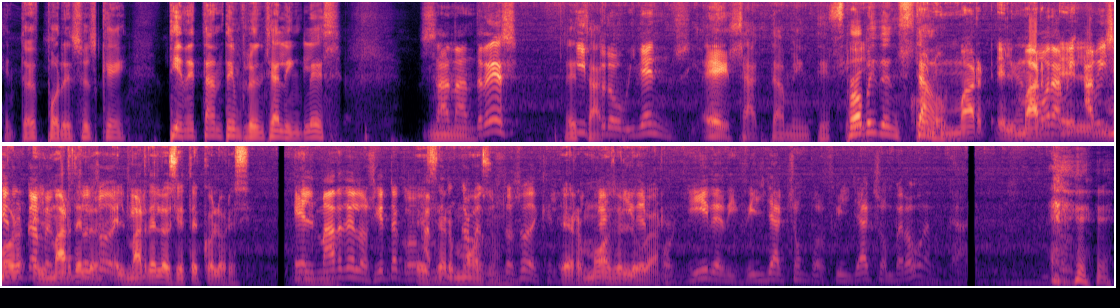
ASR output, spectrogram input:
Entonces, por eso es que tiene tanta influencia el inglés. San Mm, Andrés y. Providencia. Exactamente. Sí, Providence con Town. un mar, el mar, Ahora, el, mor- mar de los, el mar de los siete colores. El mar de los siete colores. Es A mí nunca me hermoso, gustó eso de que hermoso el lugar. por Jeter y Phil Jackson por Phil Jackson, pero bueno.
